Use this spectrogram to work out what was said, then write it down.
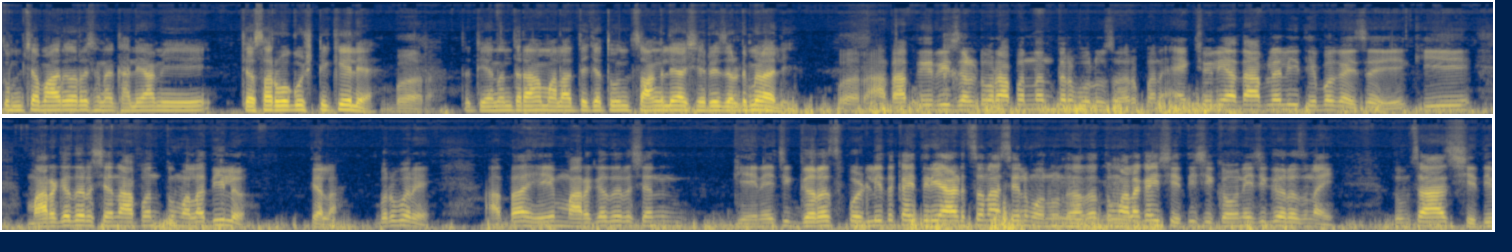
तुमच्या मार्गदर्शनाखाली आम्ही त्या सर्व गोष्टी केल्या. बरं. तर त्यानंतर आम्हाला त्याच्यातून चांगले असे रिझल्ट मिळाले. बरं. आता ते रिझल्टवर आपण नंतर बोलू सर पण ॲक्च्युली आता आपल्याला इथे बघायचं आहे की मार्गदर्शन आपण तुम्हाला दिलं त्याला. बरोबर आहे? आता हे मार्गदर्शन घेण्याची गरज पडली तर काहीतरी अडचण असेल म्हणून. आता. तुम्हाला काही शेती शिकवण्याची गरज नाही. तुमचं आज शेती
